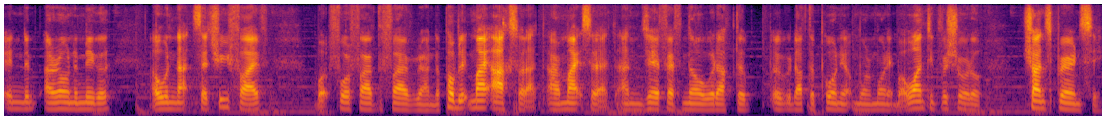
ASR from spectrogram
in the around the middle, I would not say three five, but four five to five grand. The public might ask for that, or might say that, and JFF no would have to would have to pony up more money. But one thing for sure though, transparency,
